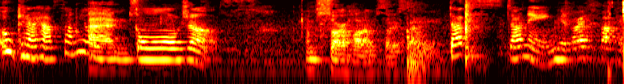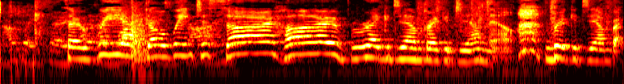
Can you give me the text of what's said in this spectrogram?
Oh, can I have some? You look And- gorgeous. I'm so hot, I'm so sweaty. That's stunning. You're both fucking ugly, so. So we are going to. Soho. Break it down, break it down now. Break it down, break.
